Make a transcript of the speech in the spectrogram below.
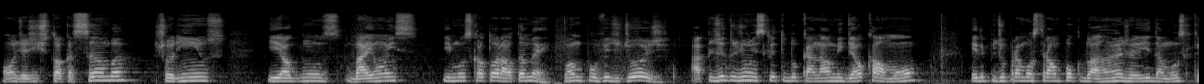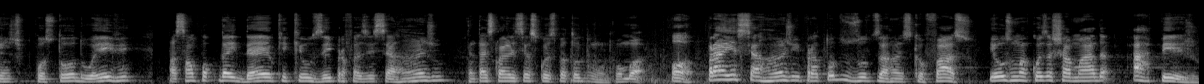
onde a gente toca samba, chorinhos e alguns baiões e música autoral também. Vamos para o vídeo de hoje? A pedido de um inscrito do canal, Miguel Calmon, ele pediu para mostrar um pouco do arranjo aí da música que a gente postou, do Wave. Passar um pouco da ideia, o que, que eu usei para fazer esse arranjo. Tentar esclarecer as coisas para todo mundo. Vamos embora. Ó, para esse arranjo e para todos os outros arranjos que eu faço, eu uso uma coisa chamada arpejo.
